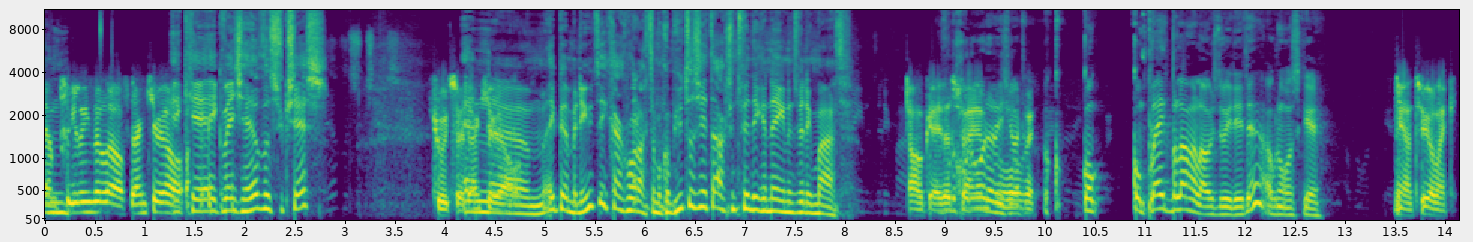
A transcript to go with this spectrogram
um, feeling the love, dankjewel. Ik, ik wens je heel veel succes. Goed zo, en, dankjewel. Uh, ik ben benieuwd. Ik ga gewoon achter mijn computer zitten 28 en 29 maart. Oké, okay, dat is fijn. Orde, Richard. Com compleet belangeloos doe je dit, hè? Ook nog eens een keer. Ja, tuurlijk.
